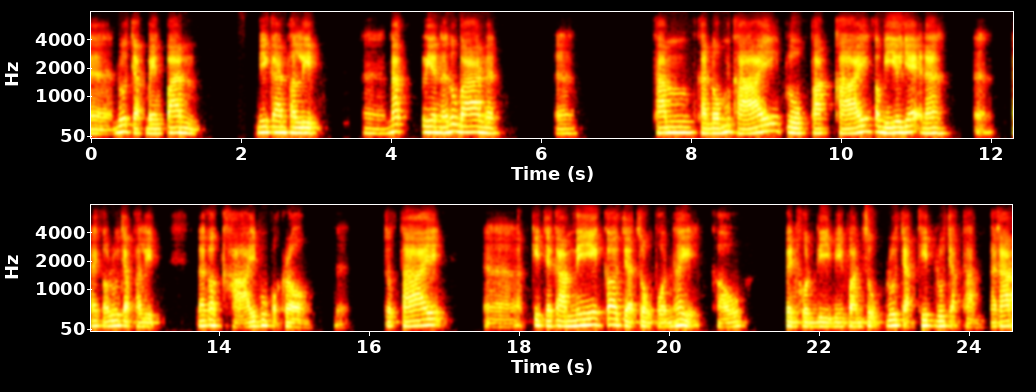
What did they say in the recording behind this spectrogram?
นะรู้จักแบ่งปัน มีการผลิต นักเรียนอนุบาลนะทำขนมขายปลูกผักขายก็มีเยอะแยะนะให้เขารู้จักผลิต แล้วก็ขายผู้ปกครองสุดท้ายกิจกรรมนี้ก็จะส่งผลให้เขาเป็นคนดีมีความสุข รู้จักคิดรู้จักทำนะครับ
